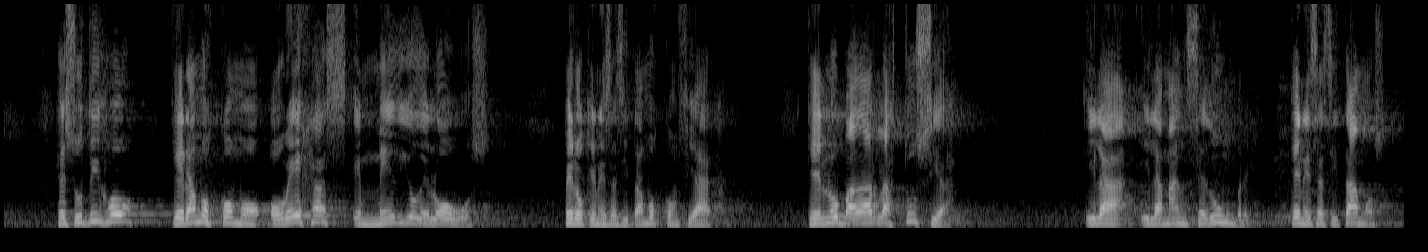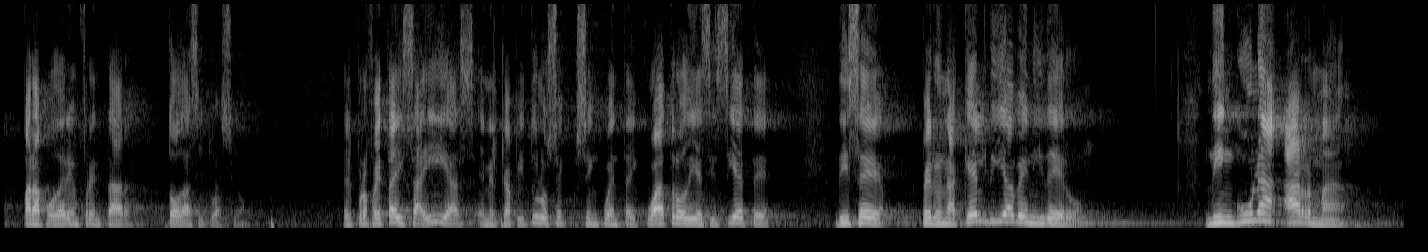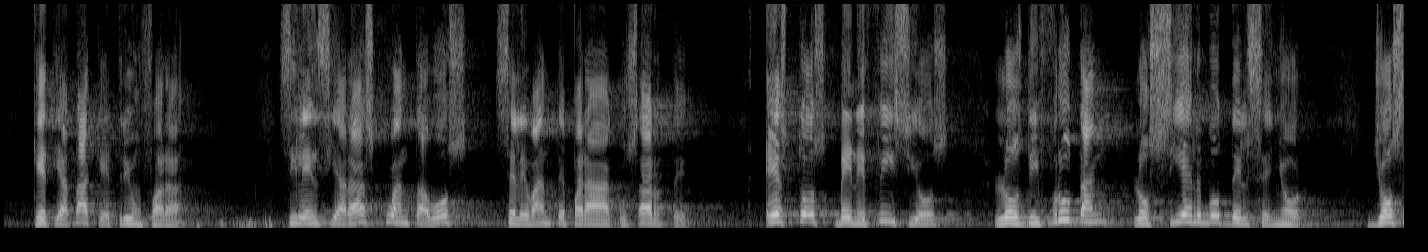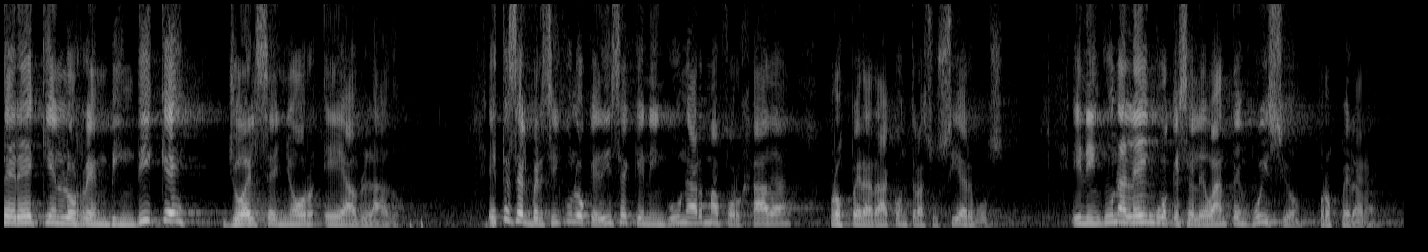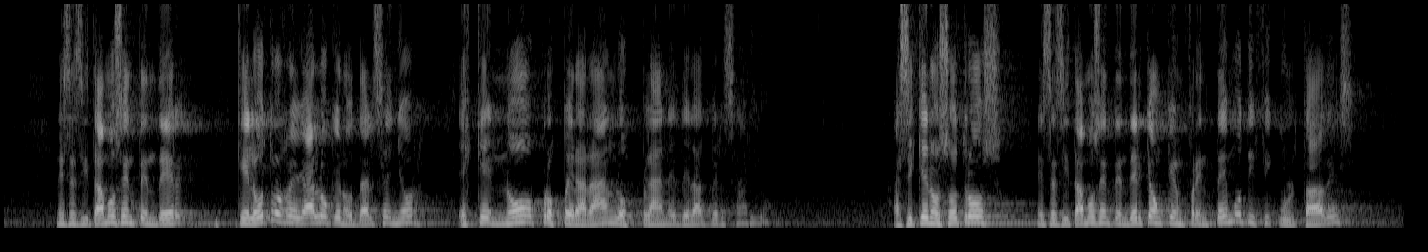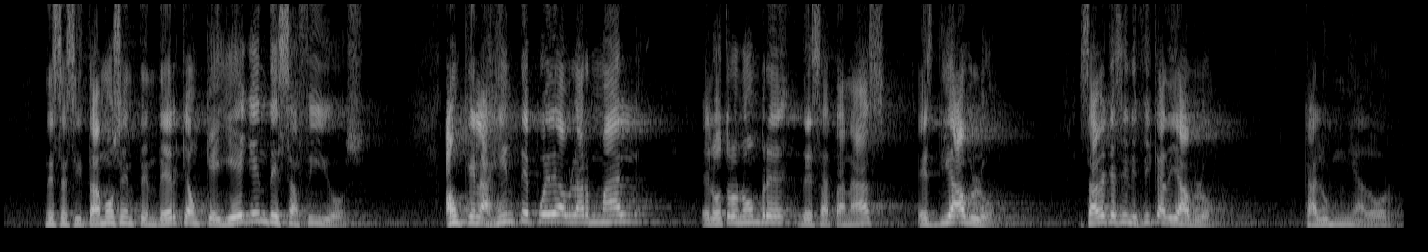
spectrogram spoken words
Jesús dijo que éramos como ovejas en medio de lobos, pero que necesitamos confiar, que Él nos va a dar la astucia y la, y la mansedumbre que necesitamos para poder enfrentar toda situación. El profeta Isaías en el capítulo 54, 17 Dice, pero en aquel día venidero, ninguna arma que te ataque triunfará. Silenciarás cuanta voz se levante para acusarte. Estos beneficios los disfrutan los siervos del Señor. Yo seré quien los reivindique, yo el Señor he hablado. Este es el versículo que dice que ninguna arma forjada prosperará contra sus siervos y ninguna lengua que se levante en juicio prosperará. Necesitamos entender que el otro regalo que nos da el Señor es que no prosperarán los planes del adversario. Así que nosotros necesitamos entender que aunque enfrentemos dificultades, necesitamos entender que aunque lleguen desafíos, aunque la gente puede hablar mal, el otro nombre de Satanás es diablo. ¿Sabe qué significa diablo? calumniador,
